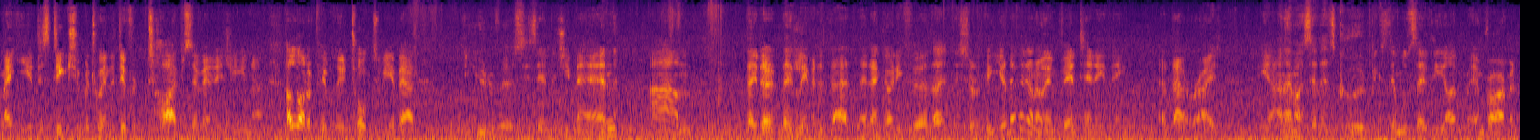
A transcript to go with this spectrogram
making a distinction between the different types of energy. You know, a lot of people who talk to me about the universe is energy man. Um, they don't. They leave it at that. They don't go any further. They sort of think you're never going to invent anything at that rate. Yeah, and they might say that's good because then we'll save the um, environment.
